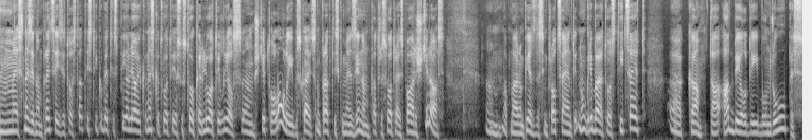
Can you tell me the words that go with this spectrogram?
mēs nezinām precīzi to statistiku, bet es pieļauju, ka neskatoties uz to, ka ir ļoti liels um, šķirto laulību skaits, nu, praktiski mēs zinām, ka katrs otrais pāris šķirās, um, apmēram 50%. Nu, gribētos ticēt, uh, ka tā atbildība un rūpes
